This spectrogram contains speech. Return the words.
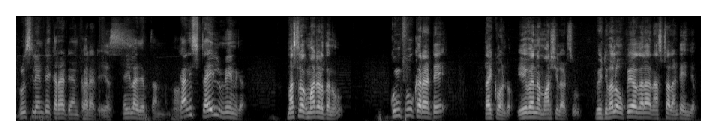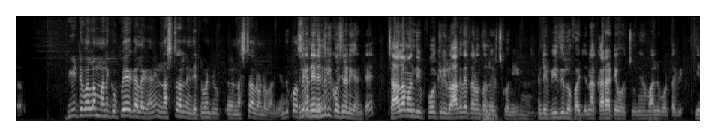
బ్రూస్లీ అంటే కరాటే అంటే. కరాటే ఎస్ ఇలా చెప్తాం అన్నమాట. ఆ. కానీ స్టైల్ మెయిన్గా. మాస్టర్ ఒక మాట్లాడతాను కుంగ్ఫు కరాటే తైక్వాండో ఏవైనా మార్షల్ ఆర్ట్స్ వీటి వల్ల ఉపయోగాల నష్టాలు అంటే ఏం చెప్తారు? వీటి వల్ల మనకి ఉపయోగాలే కానీ నష్టాలు అనేది ఎటువంటి నష్టాలు ఉండవండి. ఎందుకోసం నేను ఎందుకు క్వశ్చన్ అడిగానంటే చాలా మంది పోకిరీలు ఆకతాయితనంతో నేర్చుకొని. అంటే వీధిలో ఫైట్ నాకు కరాటే వచ్చు నేను వాళ్ళని కొడతావి ఈ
